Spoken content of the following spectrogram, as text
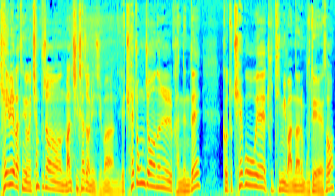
KBL 같은 경우는 챔프전만 7차전이지만 이게 최종전을 갔는데 그것도 최고의 두 팀이 만나는 무대에서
